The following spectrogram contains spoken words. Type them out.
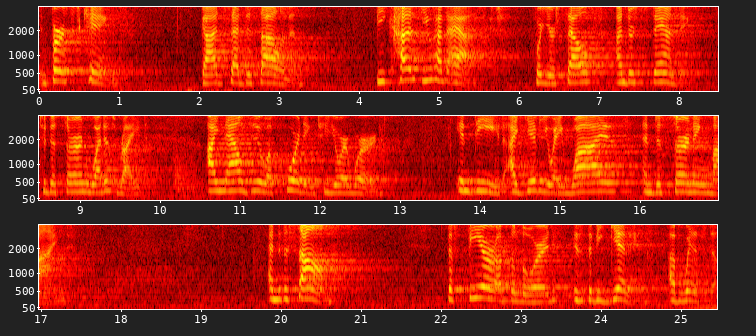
In 1 Kings, God said to Solomon, Because you have asked for yourself understanding to discern what is right, I now do according to your word. Indeed, I give you a wise and discerning mind. And the psalm the fear of the Lord is the beginning of wisdom.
